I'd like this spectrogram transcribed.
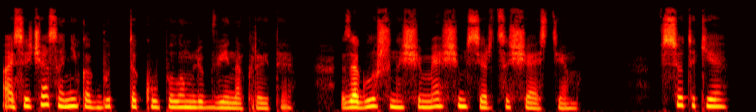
А сейчас они как будто куполом любви накрыты, заглушены щемящим сердце счастьем. Все-таки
